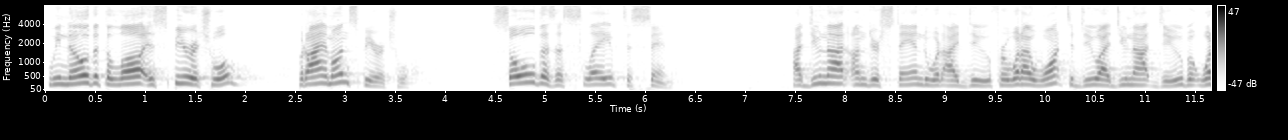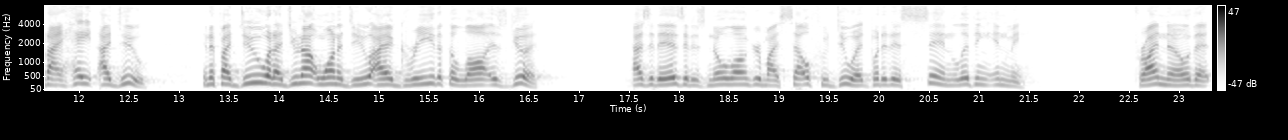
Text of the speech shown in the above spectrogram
we know that the law is spiritual, but I am unspiritual, sold as a slave to sin. I do not understand what I do, for what I want to do, I do not do, but what I hate, I do. And if I do what I do not want to do, I agree that the law is good. As it is, it is no longer myself who do it, but it is sin living in me. For I know that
